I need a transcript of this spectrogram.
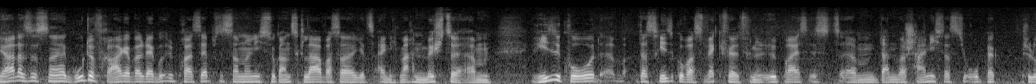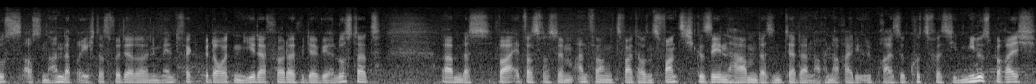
Ja, das ist eine gute Frage, weil der Ölpreis selbst ist dann noch nicht so ganz klar, was er jetzt eigentlich machen möchte. Ähm, Risiko, das Risiko, was wegfällt für den Ölpreis, ist ähm, dann wahrscheinlich, dass die OPEC Plus auseinanderbricht. Das würde ja dann im Endeffekt bedeuten, jeder fördert wieder, wie er Lust hat. Ähm, das war etwas, was wir am Anfang 2020 gesehen haben. Da sind ja dann auch nachher die Ölpreise kurzfristig im Minusbereich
